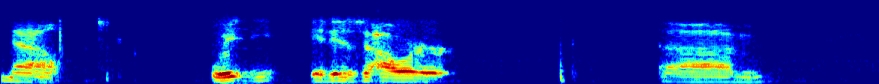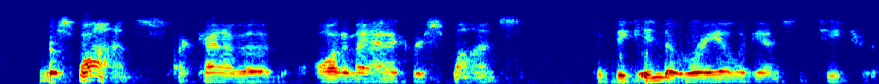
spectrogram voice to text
Now, we, it is our um, response, a kind of a automatic response, to begin to rail against the teacher.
